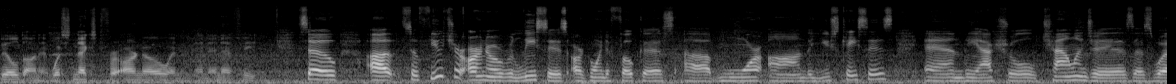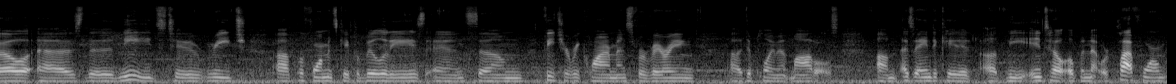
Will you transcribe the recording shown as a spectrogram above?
build on it? What's next for Arno and, and NFV? So, uh, so future Arno releases are going to focus uh, more on the use cases and the actual challenges as well as the needs to reach uh, performance capabilities and some feature requirements for varying uh, deployment models. Um, as I indicated, uh, the Intel Open Network Platform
